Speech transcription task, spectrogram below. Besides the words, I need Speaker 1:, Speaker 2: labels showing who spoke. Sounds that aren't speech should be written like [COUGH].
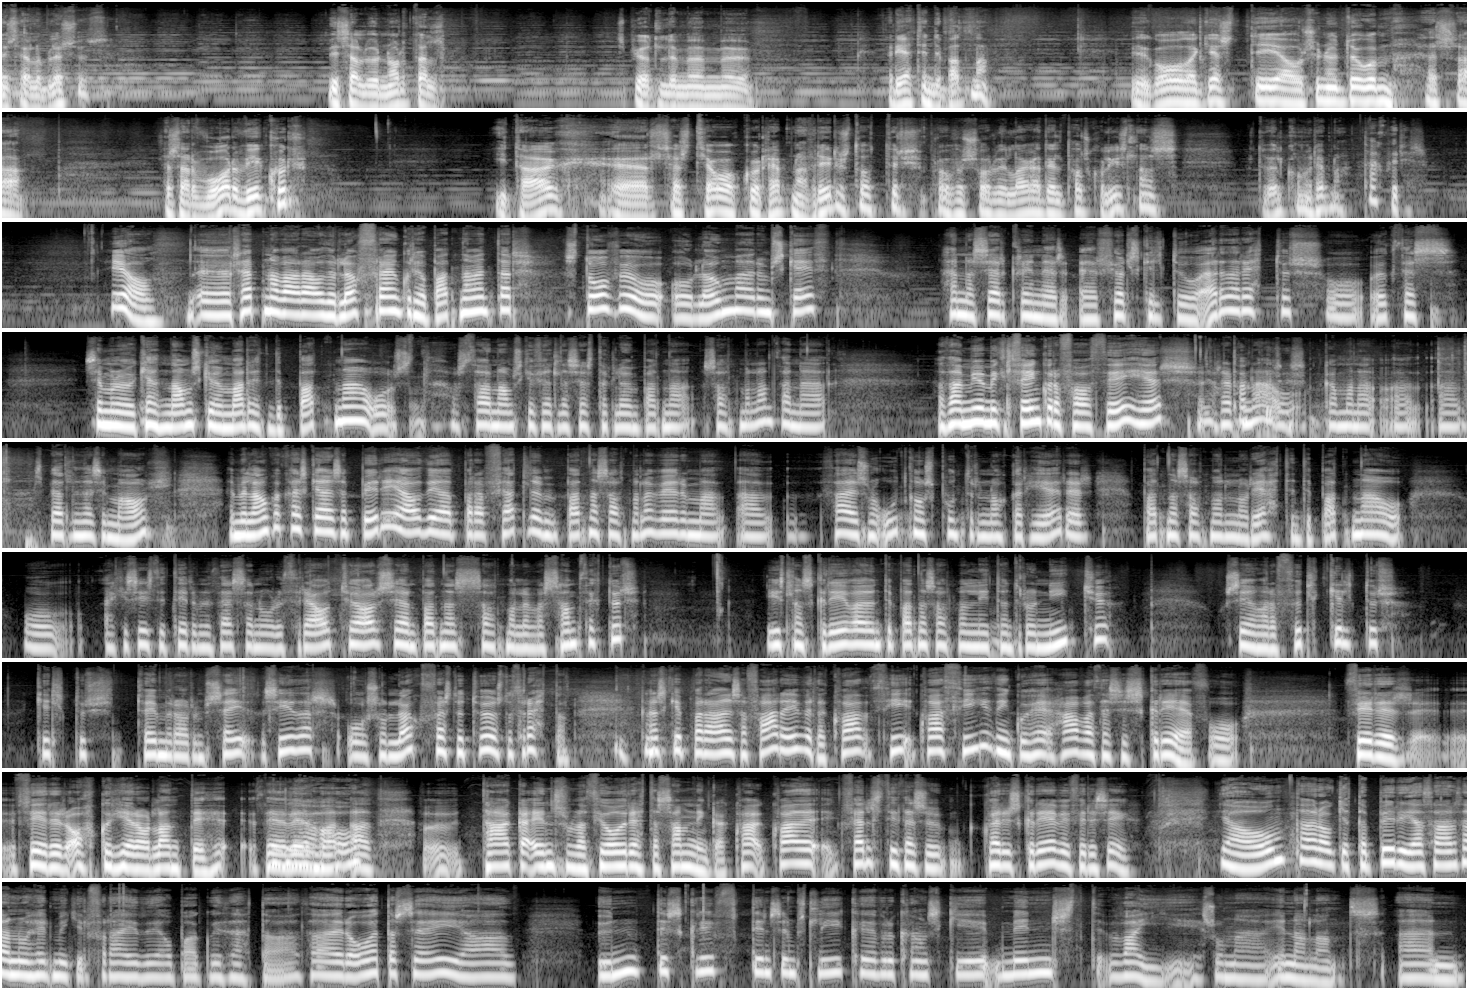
Speaker 1: Komið sæl og blessuð. Við Salfur Nordal spjöllum um uh, réttindi barna. Við góða gesti á sunnundögum þessa, þessar vorvikur. Í dag er sest hjá okkur Hrefna Freyristóttir, professor við Lagadeild Háskóli Íslands. Velkomin Hrefna.
Speaker 2: Takk fyrir. Já, uh, Hrefna var áður lögfræðingur hjá barnavendarstofu og, og lögmaður um skeið. Hennar sérgrein er, er fjölskyldu og erðaréttur og auk þess sem hún hefur kent námskefum margirindi barna og, og það námskef fjalla sérstaklega um barnasáttmálan þannig að, að það er mjög mikil fengur að fá þig hér
Speaker 3: Já,
Speaker 2: Hrefna, og gaman að, að spjallin um þessi mál. En mér langar kannski að þess að byrja á því að bara fjallum barnasáttmála við erum að, að það er svona útgangspunkturinn okkar hér er barnasáttmálun og réttindi barna og og ekki síst í tilumni þess að nú eru 30 ár síðan barnasáttmálinn var samþyktur. Ísland skrifaði undir barnasáttmálinn 1990 og síðan var það fullgildur gildur tveimur árum síðar og svo lögfestu 2013. Mm -hmm. Kanski bara aðeins að fara yfir það. Hvað, hvað þýðingu hafa þessi skref og fyrir, fyrir okkur hér á landi þegar við erum að, að taka einn svona þjóðrétta samninga. Hva, hvað fælst í þessu hverju skrefi fyrir sig?
Speaker 3: Já, það er ágætt að byrja þar, það er nú heil mikil fræði á bakvið þetta. Það er óhætt að segja að undirskriftin sem slík hefur kannski minnst vægi svona innanlands en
